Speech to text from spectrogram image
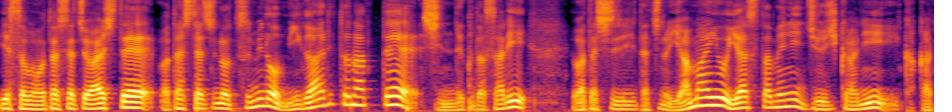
イエス様は私たちを愛して私たちの罪の身代わりとなって死んでくださり私たちの病を癒すために十字架にかかっ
